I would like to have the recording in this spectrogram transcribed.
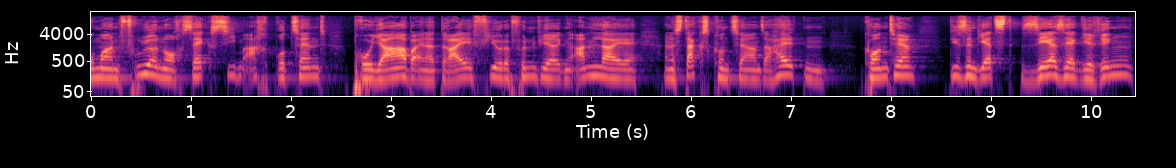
wo man früher noch 6, 7, 8 Prozent pro Jahr bei einer 3, 4 oder 5-jährigen Anleihe eines DAX-Konzerns erhalten konnte, die sind jetzt sehr, sehr gering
